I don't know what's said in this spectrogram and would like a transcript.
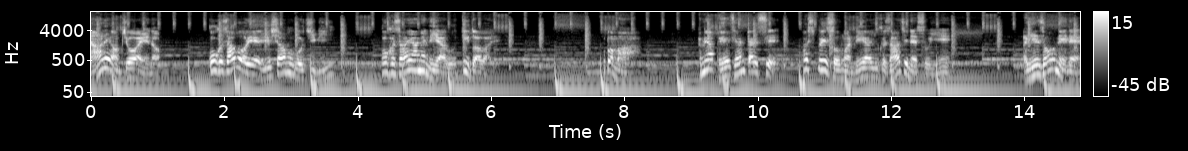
နားလည်အောင်ပြောရရင်တော့ကိုကစားပေါ်ရဲ့ရွေးရှားမှုကိုကြည့်ပြီးကိုကစားရမယ့်နေရာကိုသိသွားပါတယ်ဥပမာခမားဘယ်ချမ်းတိုက်စစ် first space ဆုံးမှာနေရာယူကစားခြင်းနဲ့ဆိုရင် အရင်ဆုံးအနေနဲ့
